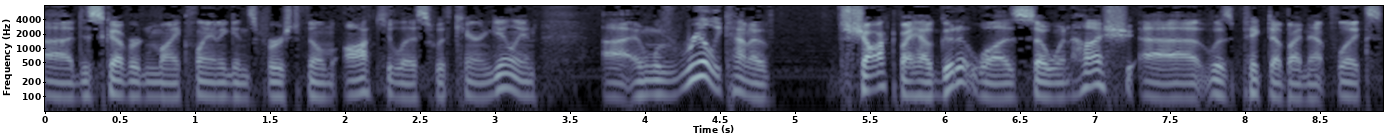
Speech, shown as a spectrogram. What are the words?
uh, discovered Mike Flanagan's first film, Oculus, with Karen Gillan, uh, and was really kind of shocked by how good it was. So when Hush uh, was picked up by Netflix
